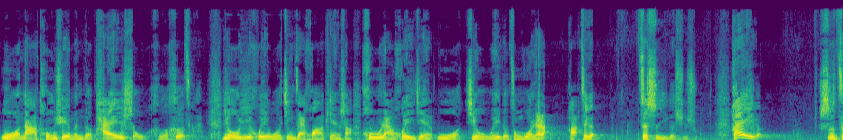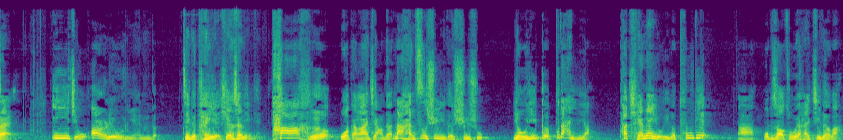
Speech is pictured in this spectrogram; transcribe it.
我那同学们的拍手和喝彩。有一回，我竟在画片上忽然会见我久违的中国人了。好，这个这是一个叙述。还有一个是在一九二六年的这个藤野先生里面，他和我刚刚讲的《呐喊》自序里的叙述有一个不大一样。他前面有一个铺垫啊，我不知道诸位还记得吧？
